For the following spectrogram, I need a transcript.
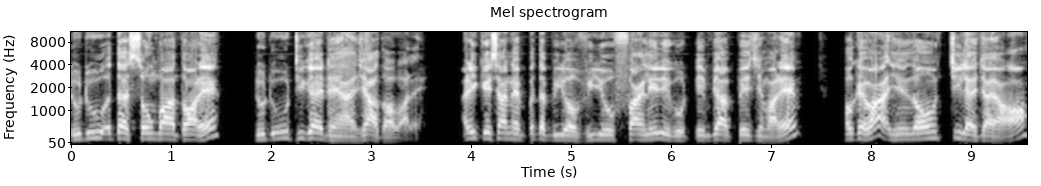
လူတူအသက်ဆုံးပါသွားတယ်လူတူထိခိုက်ဒဏ်ရာရသွားပါတယ်အဲ့ဒီကိစ္စနဲ့ပတ်သက်ပြီးတော့ဗီဒီယိုဖိုင်လေးတွေကိုတင်ပြပေးခြင်းပါတယ်ဟုတ်ကဲ့ပါအရင်ဆုံးကြည့်လိုက်ကြရအောင်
